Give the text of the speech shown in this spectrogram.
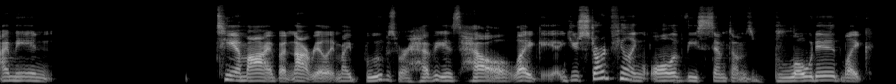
I mean, TMI, but not really. My boobs were heavy as hell. Like, you start feeling all of these symptoms bloated, like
